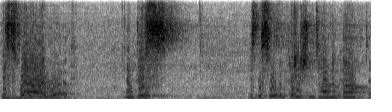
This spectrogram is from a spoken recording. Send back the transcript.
this is where I work, and this is the sort of patient I look after.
